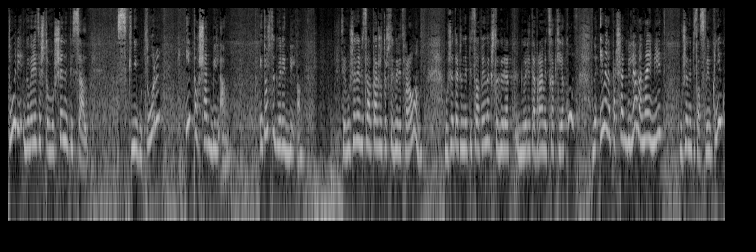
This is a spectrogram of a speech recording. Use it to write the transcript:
Туре, говорится, что Муше написал с книгу Туры и Пашат Бильам. И то, что говорит Бильам. Теперь Муше написал также то, что говорит фараон. Муше также написал, понятно, что говорят, говорит Авраам, и Яков. Но именно Паршат Билям, она имеет, Муше написал свою книгу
